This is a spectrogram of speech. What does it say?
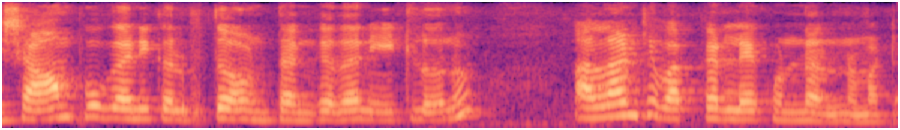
షాంపూ కానీ కలుపుతూ ఉంటాం కదా నీటిలోను అలాంటివి అక్కర్ లేకుండా అనమాట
